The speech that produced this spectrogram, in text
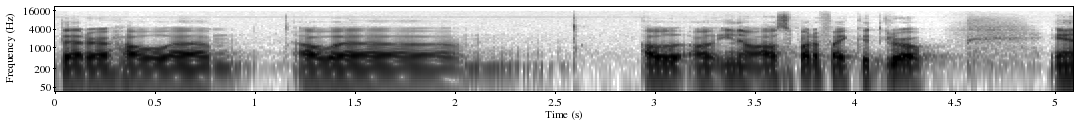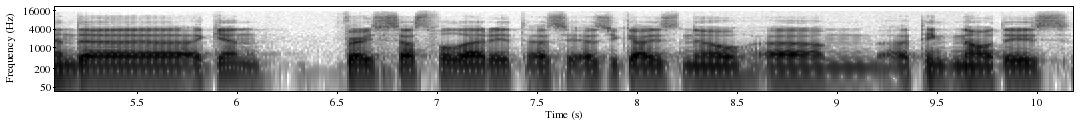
better how um, uh, you know how Spotify could grow. And uh, again, very successful at it. As as you guys know, um, I think nowadays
